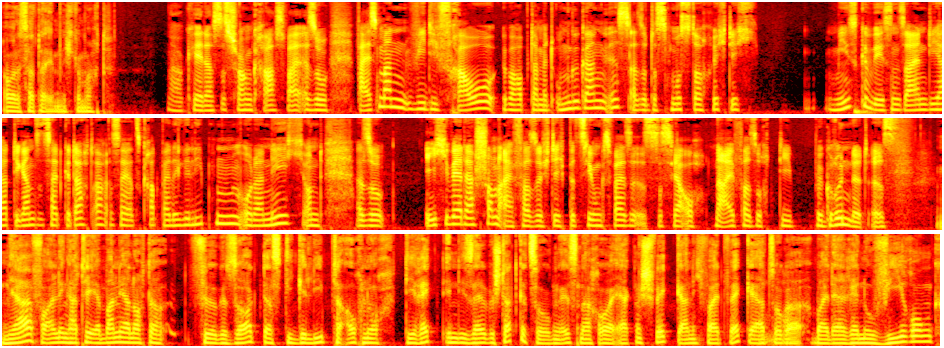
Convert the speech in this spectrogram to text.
Aber das hat er eben nicht gemacht. Okay, das ist schon krass, weil also weiß man, wie die Frau überhaupt damit umgegangen ist? Also das muss doch richtig mies gewesen sein. Die hat die ganze Zeit gedacht, ach, ist er jetzt gerade bei der Geliebten oder nicht? Und also ich wäre da schon eifersüchtig, beziehungsweise ist das ja auch eine Eifersucht, die begründet ist. Ja, vor allen Dingen hatte ihr Mann ja noch dafür gesorgt, dass die Geliebte auch noch direkt in dieselbe Stadt gezogen ist, nach Oerkenschwick, gar nicht weit weg. Er hat sogar bei der Renovierung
